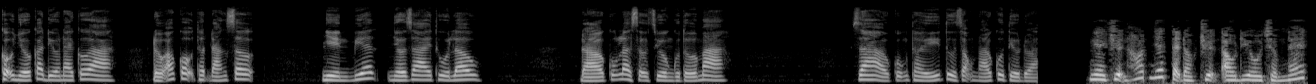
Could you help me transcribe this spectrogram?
Cậu nhớ cả điều này cơ à? Đầu óc cậu thật đáng sợ. Nhìn biết, nhớ dai thù lâu. Đó cũng là sở trường của tớ mà. Gia Hảo cũng thấy từ giọng nói của tiểu đoán. Nghe chuyện hot nhất tại đọc truyện audio.net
